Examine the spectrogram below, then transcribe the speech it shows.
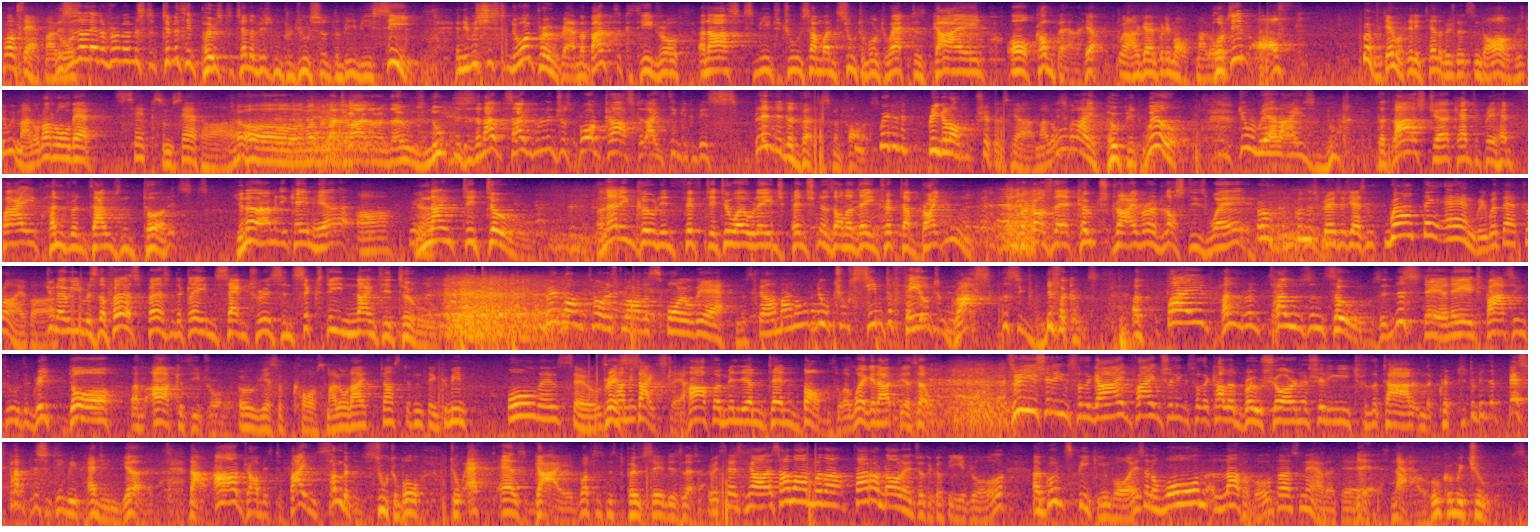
What's that, my This lord? is a letter from a Mr. Timothy Post, a television producer at the BBC, and he wishes to do a program about the cathedral and asks me to choose someone suitable to act as guide or compere. Here, Well, I'll go and put him off, my lord. put him off. Well, we don't want any television at St. Albans, do we, my lord? Not all that sex and satire. Oh, there won't be much of either of those. Noote, this is an outside religious broadcast, and I think it'd be a splendid advertisement for us. Where did it bring a lot of trippers here, my lord? Yes, well, I hope it will. Do you realize, Noote, that last year Canterbury had 500,000 tourists? Do you know how many came here? Ah, really? 92. And that included 52 old age pensioners on a day trip to Brighton because their coach driver had lost his way. Oh, goodness gracious, yes. Weren't they angry with that driver? Do you know, he was the first person to claim sanctuary since 1692. When one tourist rather spoil the atmosphere, my lord? Noote, you seem to fail to grasp the significance of 500,000 souls in this day and age passing through the great door of our cathedral. Oh, yes, of course, my lord. I just didn't think. You mean all those souls coming... Precisely. Half a million ten bobs. Well, work it out for yourself. Three shillings for the guide, five shillings for the coloured brochure, and a shilling each for the tower and the crypt. It'll be the best publicity we've had in years. Now, our job is to find somebody suitable to act as guide. What does Mr. Post say in his letter? It says here, someone with a thorough knowledge of the cathedral, a good speaking voice, and a warm, lovable personality. Yes, now, who can we choose?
